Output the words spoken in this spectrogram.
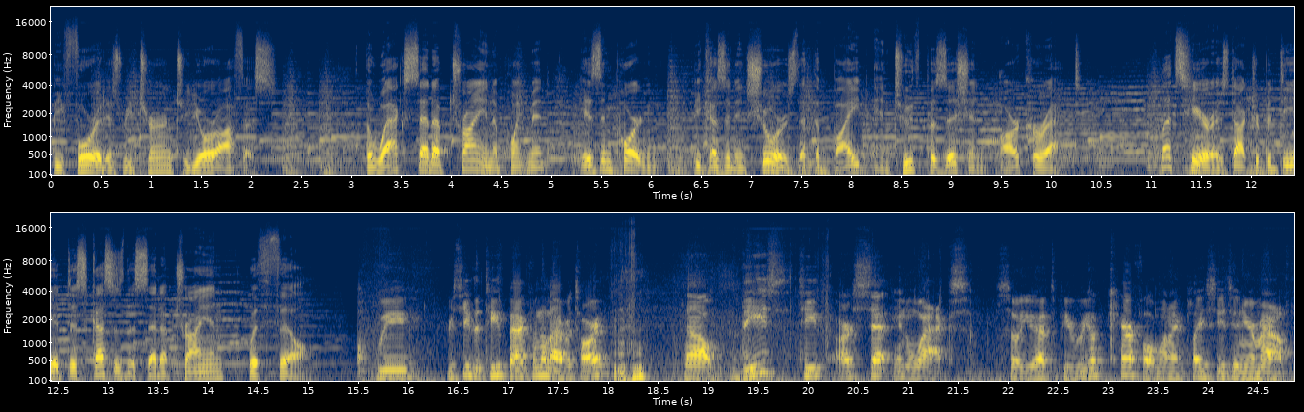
before it is returned to your office. The wax setup try-in appointment is important because it ensures that the bite and tooth position are correct. Let's hear as Dr. Padilla discusses the setup try-in with Phil. We received the teeth back from the laboratory. Now, these teeth are set in wax, so you have to be real careful when I place these in your mouth.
